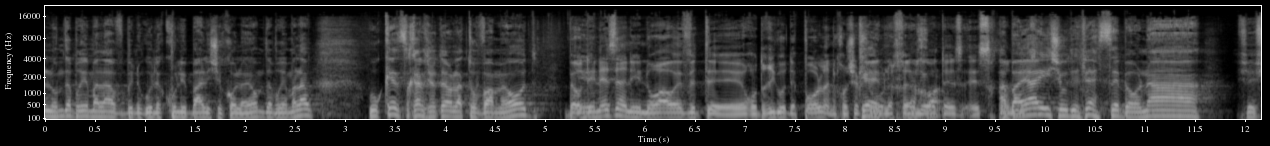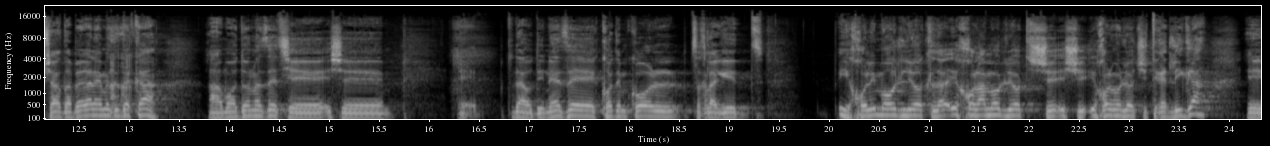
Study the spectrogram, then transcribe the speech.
לא מדברים עליו, בניגוד לקוליבאלי שכל היום מדברים עליו. הוא כן שחקן שנותן עונה טובה מאוד. באודינזה אני נורא אוהב את אה, רודריגו דה פול, אני חושב שהוא הולך נכון. להיות אה, שחקן. הבעיה מצוין. היא שאודינזה בעונה שאפשר לדבר עליהם איזה דקה. המועדון הזה ש... ש... אה, אתה יודע, אודינזה קודם כל צריך להגיד, יכולים מאוד להיות, יכולה מאוד להיות, ש... ש... יכול מאוד להיות שהיא תרד ליגה, אה,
